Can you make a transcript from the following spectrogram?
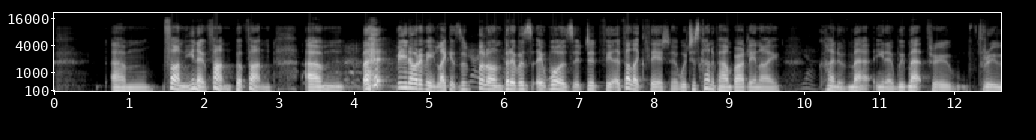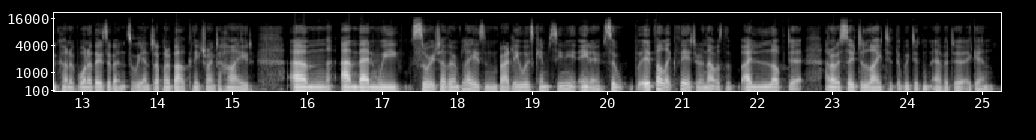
um fun you know fun but fun um but, you know what i mean like it's a full on but it was it was it did feel it felt like theater which is kind of how bradley and i kind of met you know we met through through kind of one of those events. Where we ended up on a balcony trying to hide. Um, and then we saw each other in plays and bradley always came to see me you know so it felt like theater and that was the i loved it. And i was so delighted that we didn't ever do it again.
